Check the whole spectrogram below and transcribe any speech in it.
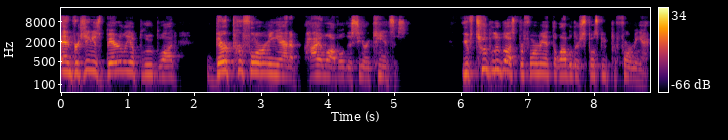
And Virginia's barely a blue blood. They're performing at a high level this year in Kansas. You have two blue bloods performing at the level they're supposed to be performing at.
